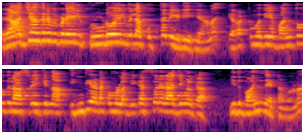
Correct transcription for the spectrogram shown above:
രാജ്യാന്തര വിപണിയിൽ ക്രൂഡ് ഓയിൽ വില കുത്തനെ ഇടിയുകയാണ് ഇറക്കുമതിയെ വൻതോതിൽ ആശ്രയിക്കുന്ന ഇന്ത്യ അടക്കമുള്ള വികസ്വര രാജ്യങ്ങൾക്ക് ഇത് വൻ നേട്ടമാണ്.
